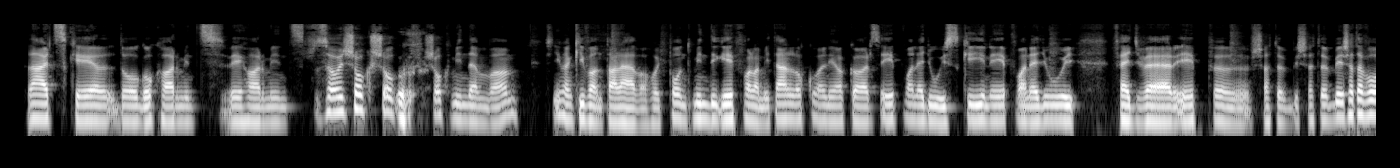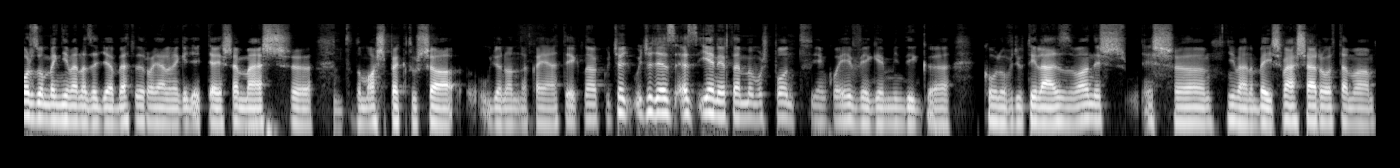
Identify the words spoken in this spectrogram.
large scale dolgok, 30v30, szóval sok, sok, uh. sok minden van, és nyilván ki van találva, hogy pont mindig épp valamit állokolni akarsz, épp van egy új skin, épp van egy új fegyver, épp stb. stb. És hát a Warzone meg nyilván az egy a Battle Royale, meg egy, egy teljesen más nem tudom, aspektusa ugyanannak a játéknak. Úgyhogy, úgyhogy ez, ez ilyen értelemben most pont ilyenkor évvégén mindig Call of Duty láz van, és, és uh, nyilván be is vásároltam a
